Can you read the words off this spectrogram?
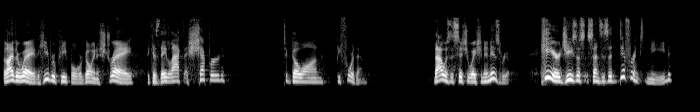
But either way, the Hebrew people were going astray because they lacked a shepherd to go on before them. That was the situation in Israel. Here, Jesus senses a different need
